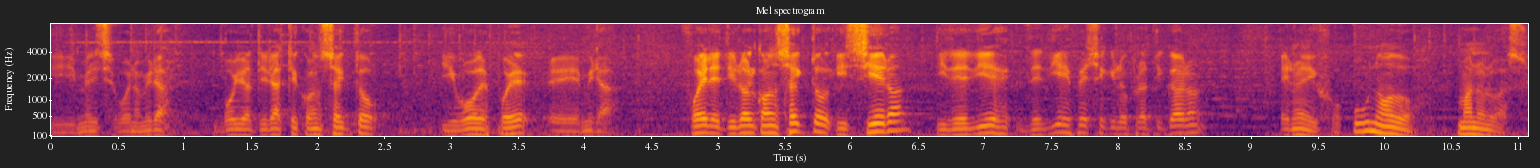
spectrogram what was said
y me dice, bueno, mira, voy a tirar este concepto y vos después, eh, mira, fue, le tiró el concepto, hicieron y de 10 de 10 veces que lo practicaron, él me dijo, uno o dos, más no lo hace.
